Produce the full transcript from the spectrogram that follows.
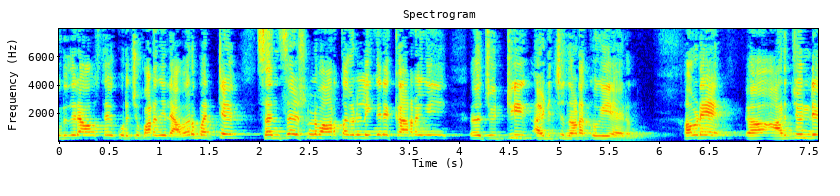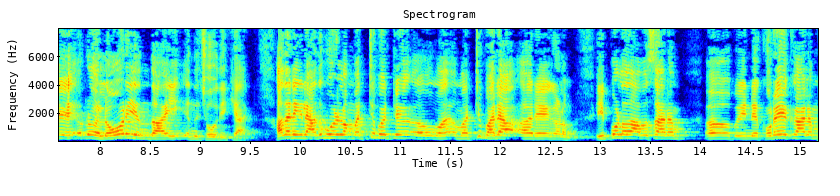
ഗുരുതരാവസ്ഥയെക്കുറിച്ച് പറഞ്ഞില്ല. അവർ മറ്റ് സെൻസേഷണൽ വാർത്തകളിൽ ഇങ്ങനെ കറങ്ങി ചുറ്റി അടിച്ചു നടക്കുകയായിരുന്നു. അവിടെ അർജുന്റെ ലോറി എന്തായി എന്ന് ചോദിക്കാൻ. അതല്ലെങ്കിൽ അതുപോലുള്ള മറ്റു മറ്റ് മറ്റു പല രേഖകളും. ഇപ്പോൾ അത് അവസാനം പിന്നെ കുറേ കാലം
